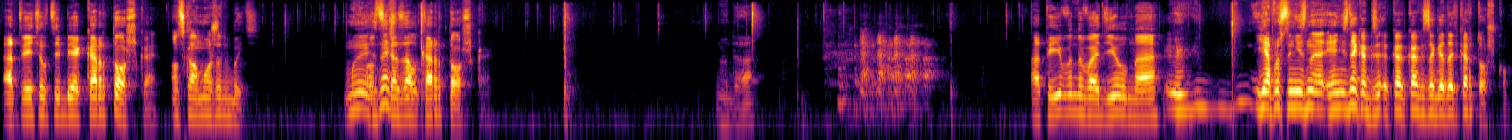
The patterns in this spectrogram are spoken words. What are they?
ответил тебе картошка. Он сказал, может быть. Мы, Он знаешь, сказал картошка. Ну да. А ты его наводил на... Я просто не знаю, я не знаю, как, как, как загадать картошку.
